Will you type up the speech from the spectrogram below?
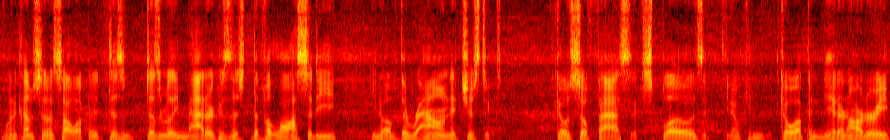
when it comes to an assault weapon, it doesn't doesn't really matter because the, the velocity, you know, of the round, it just ex- goes so fast, it explodes. It you know can go up and hit an artery,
